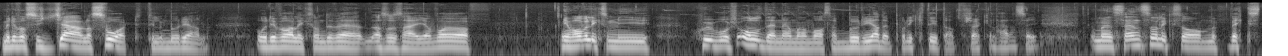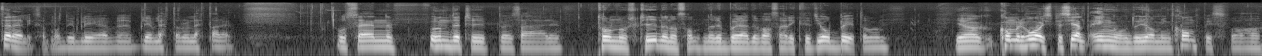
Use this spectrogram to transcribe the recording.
Men det var så jävla svårt till en början. Och det var liksom, det var, alltså så här, jag var Jag var väl liksom i sjuårsåldern när man var så här, började på riktigt att försöka lära sig. Men sen så liksom växte det liksom och det blev, blev lättare och lättare. Och sen under typ så här tonårstiden och sånt när det började vara så här riktigt jobbigt. Och jag kommer ihåg speciellt en gång då jag och min kompis var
